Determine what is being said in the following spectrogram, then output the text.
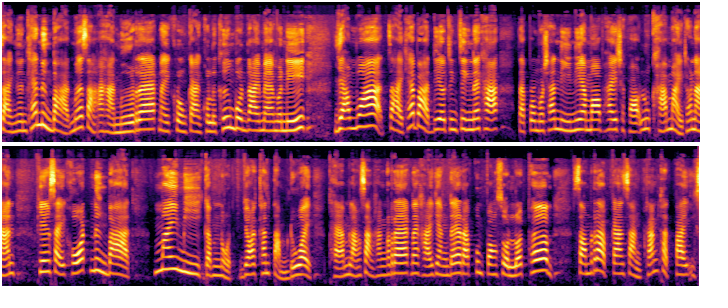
จ่ายเงินแค่ 1 บาท เมื่อสั่งอาหารมื้อแรกในโครงการคนละครึ่งบนไลน์แมนวันนี้ ย้ำว่าจ่ายแค่บาทเดียวจริง ๆนะคะ แต่โปรโมชั่นนี้เนี่ยมอบให้เฉพาะลูกค้าใหม่เท่านั้น เพียงใส่โค้ด1 บาทไม่มีกำหนดยอดขั้นต่ำด้วย แถมหลังสั่งครั้งแรกนะคะ ยังได้รับคูปองส่วนลดเพิ่มสำหรับการสั่งครั้งถัดไปอีก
